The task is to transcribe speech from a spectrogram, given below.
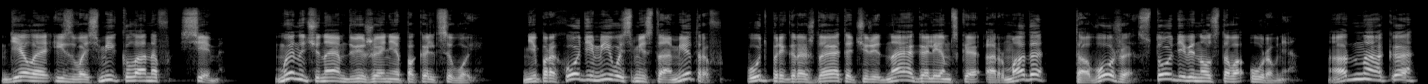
делая из восьми кланов семь. Мы начинаем движение по кольцевой. Не проходим и 800 метров, путь преграждает очередная големская армада того же 190 уровня. Однако,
